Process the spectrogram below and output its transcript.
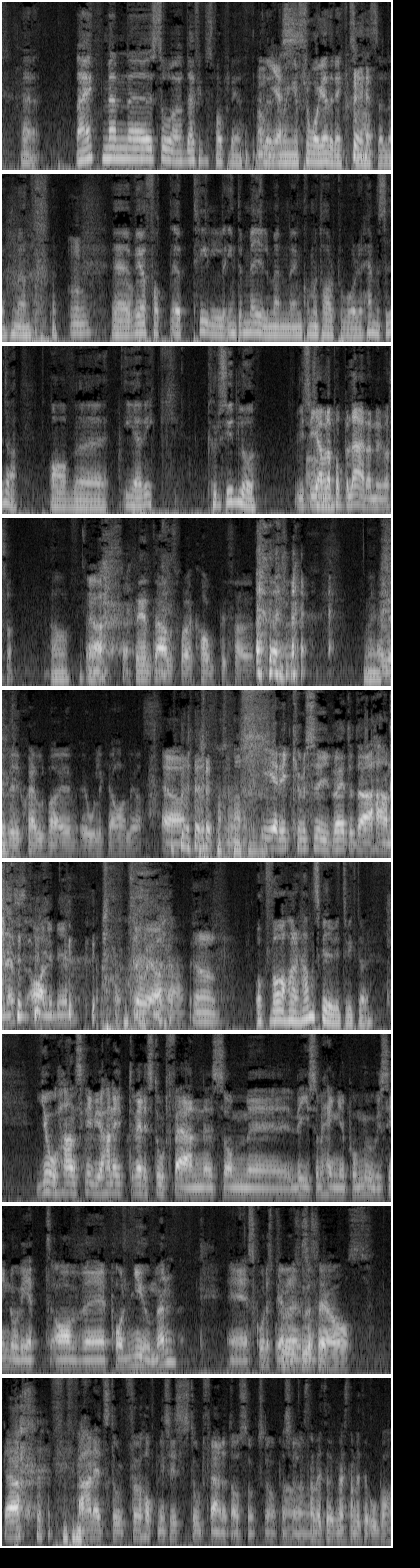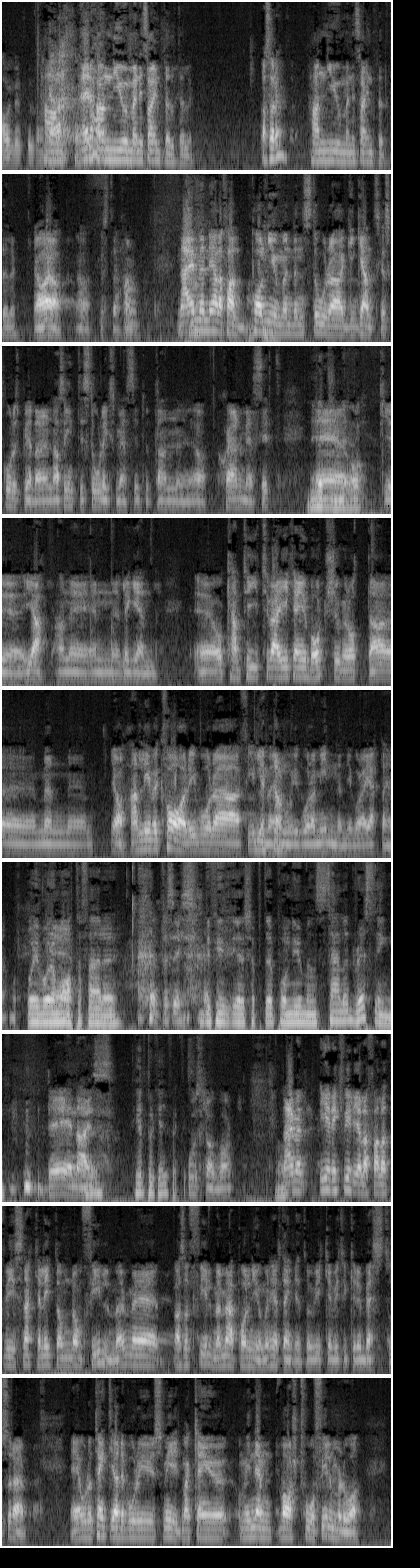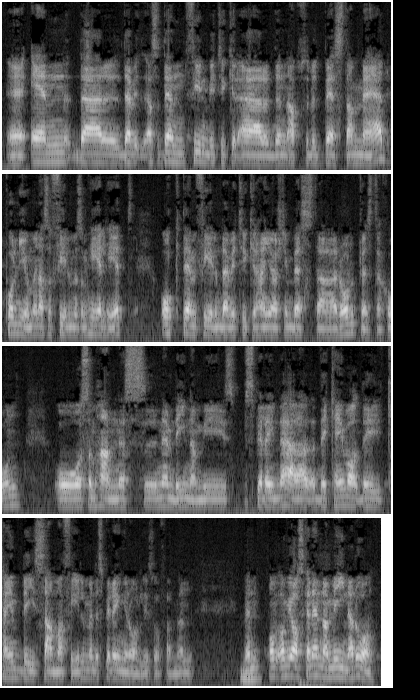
Nej, men eh, så, där fick du svar på det. Eller det Yes. var ingen fråga direkt som han ställde. Men Mm. eh, vi har fått ett till, inte mail men en kommentar på vår hemsida. Av eh, Erik Kursydlo. Vi är så jävla populära nu alltså. Ja. Ja. Det är inte alls våra kompisar. Eller vi själva är, är olika alias. ja. Erik Kursylo heter utav Hannes alibin. tror jag. Ja. Och vad har han skrivit, Viktor? Jo, han skriver ju, han är ett väldigt stort fan eh, som eh, vi som hänger på Moviesin då vet av eh, Paul Newman. Eh, skådespelaren skulle som... säga oss. Ja, ja, han är ett stort, förhoppningsvis ett stort fan av oss också hoppas Ja, jag. nästan, lite, nästan lite obehagligt. Han, är det han Newman i Seinfeld eller? Vad sa du? Han Newman i Seinfeld eller? Ja, ja, ja, just det. Han. Nej, men i alla fall, Paul Newman, den stora, gigantiska skådespelaren. Alltså inte storleksmässigt, utan eh, ja, stjärnmässigt. Eh, och eh, ja, han är en legend. Eh, och han ty tyvärr gick han ju bort 2008, eh, men eh, ja, han lever kvar i våra filmer Hjärtan. och i våra minnen, i våra hjärtan. Ja. Och i våra Eh. mataffärer. Precis. Det finns, jag köpte Paul Newmans salad dressing. Det är nice. Helt okej faktiskt. Oslagbart. Nej men Erik vill i alla fall att vi snackar lite om de filmer med Alltså filmer med Paul Newman helt enkelt och vilka vi tycker är bäst och sådär. Eh, Och då tänkte jag det vore ju smidigt, man kan ju Om vi nämnt vars två filmer då eh, En där, där vi, alltså den film vi tycker är den absolut bästa med Paul Newman, alltså filmen som helhet Och den film där vi tycker han gör sin bästa rollprestation. Och som Hannes eh, nämnde innan vi spelade in det här, det kan ju, vara, det kan ju bli samma film men det spelar ingen roll i så fall. Men, men om, om jag ska nämna mina då.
